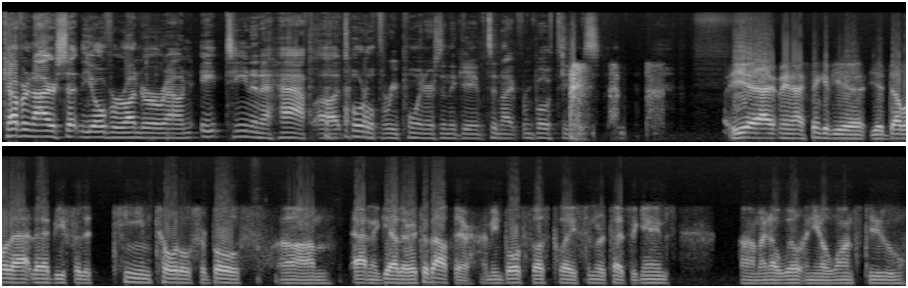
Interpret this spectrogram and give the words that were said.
Kevin and I are setting the over under around 18 and a half uh, total three pointers in the game tonight from both teams. Yeah, I mean, I think if you you double that, that'd be for the team total for both. Um, adding together, it's about there. I mean, both of us play similar types of games. Um, I know Wilton, you know, wants to you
